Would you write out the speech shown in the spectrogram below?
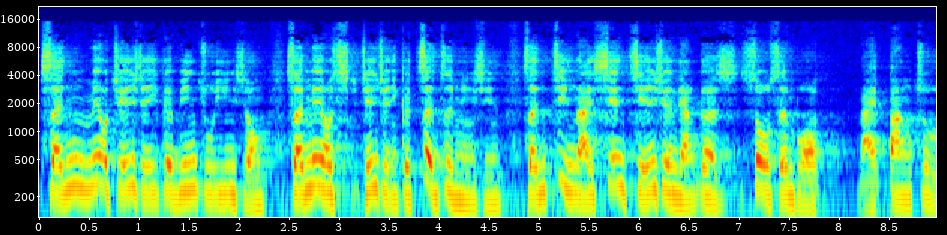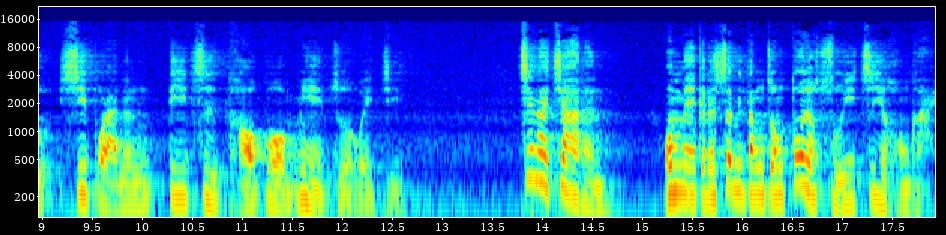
神没有拣选一个民族英雄，神没有拣选一个政治明星，神竟然先拣选两个受生婆来帮助希伯来人第一次逃过灭族的危机。亲爱家人，我们每个人生命当中都有属于自己的红海。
